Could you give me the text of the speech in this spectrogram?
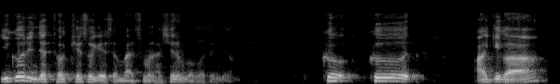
이걸 이제 더 계속해서 말씀을 하시는 거거든요. 그, 그 아기가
